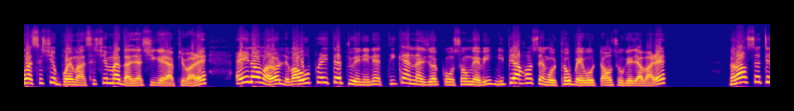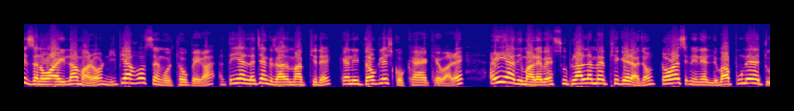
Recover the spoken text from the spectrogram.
ဝက်18ပွဲမှာ18မှတ်သာရရှိခဲ့တာဖြစ်ပါတယ်။အဲဒီနောက်မှာတော့လီဗာပူးပရိသတ်တွေအနေနဲ့တီးခတ်နိုင်စွာကုံဆုံးခဲ့ပြီးနီးပြဟော့ဆန်ကိုထုတ်ပယ်ဖို့တောင်းဆိုခဲ့ကြပါတယ်။2017ဇန်နဝါရီလမှာတော့နီးပြဟော့ဆန်ကိုထုတ်ပယ်ကအသင်းရဲ့လက်ကျန်ကစားသမားဖြစ်တဲ့ကန်နီဒေါဂလစ်ကိုခန့်အပ်ခဲ့ပါတယ်။ အဲ့ဒီရာသီမှာလည်းပဲစူပလာလက်မဲ့ဖြစ်ခဲ့တာကြောင့် Torres အနေနဲ့လီဗာပူးနဲ့အတူ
